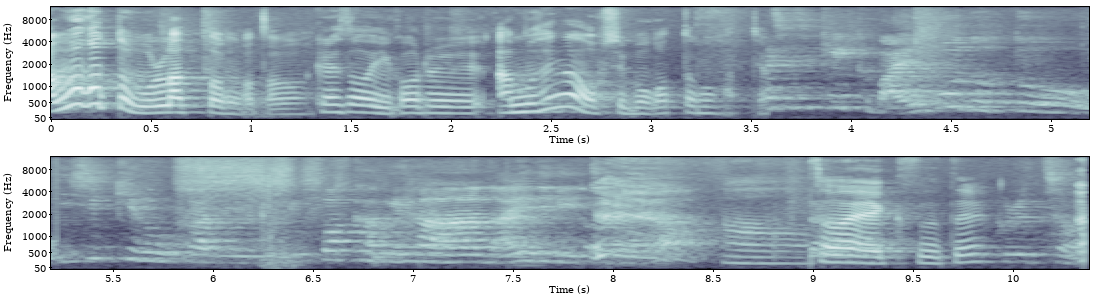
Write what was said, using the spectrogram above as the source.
아무것도 몰랐던 거죠. 그래서 이거를 아무 생각 없이 먹었던 것 같아요. 치즈케이크 말고도 또 20kg까지 육박하게 한 아이들이 있잖아요. 아, 저의 ex들. 그렇죠.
